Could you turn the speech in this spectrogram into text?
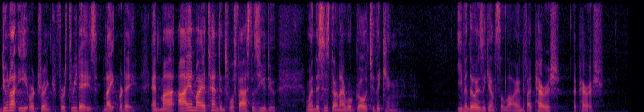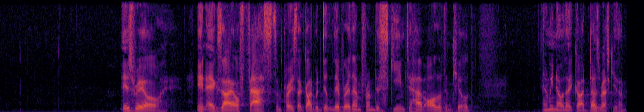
Do not eat or drink for three days, night or day, and my, I and my attendants will fast as you do. When this is done, I will go to the king, even though it is against the law, and if I perish, I perish. Israel in exile fasts and prays that God would deliver them from this scheme to have all of them killed. And we know that God does rescue them.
